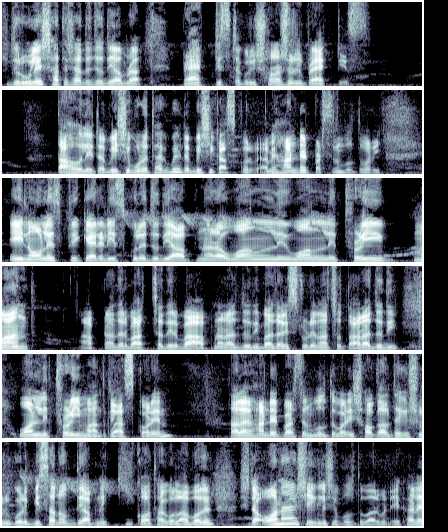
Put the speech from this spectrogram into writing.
কিন্তু রুলের সাথে সাথে যদি আমরা প্র্যাকটিসটা করি, সরাসরি প্র্যাকটিস তাহলে এটা বেশি মনে থাকবে, এটা বেশি কাজ করবে। আমি হান্ড্রেড পার্সেন্ট বলতে পারি। এই নলেজ প্রি ক্যারিয়ার স্কুলে যদি আপনারা ওয়ানলি ওয়ানলি থ্রি মান্থ আপনাদের বাচ্চাদের বা আপনারা যদি বা যারা স্টুডেন্ট আছো, তারা যদি ওয়ানলি থ্রি মান্থ ক্লাস করেন তাহলে আমি হান্ড্রেড পার্সেন্ট বলতে পারি, সকাল থেকে শুরু করে বিছান অবধি আপনি কী কথাগুলো বলেন, সেটা অনায়াসে ইংলিশে বলতে পারবেন। এখানে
